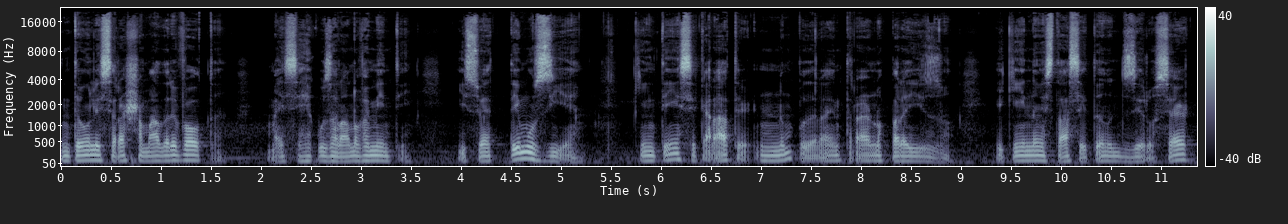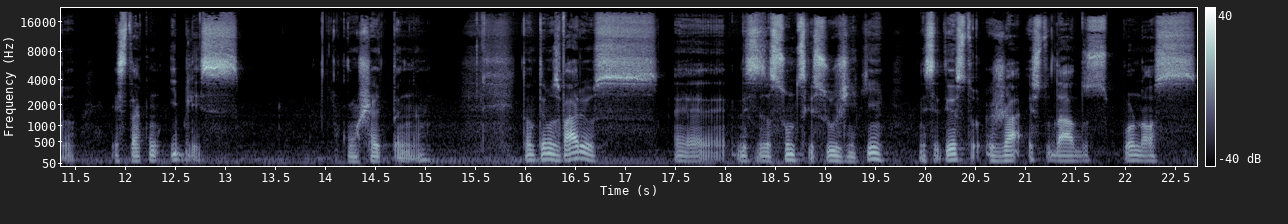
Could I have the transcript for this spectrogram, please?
Então ele será chamado de volta, mas se recusará novamente. Isso é teimosia. Quem tem esse caráter não poderá entrar no paraíso, e quem não está aceitando dizer o certo está com Iblis, com Shaitan. Né? Então temos vários é, desses assuntos que surgem aqui nesse texto já estudados por nós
